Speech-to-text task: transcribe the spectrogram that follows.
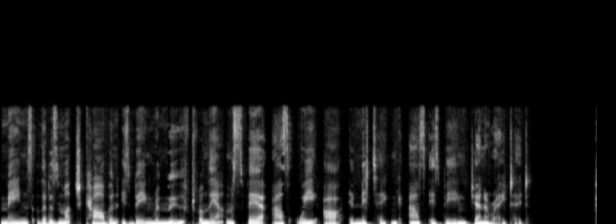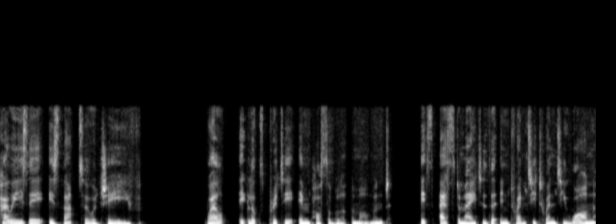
means that as much carbon is being removed from the atmosphere as we are emitting, as is being generated. How easy is that to achieve? Well, it looks pretty impossible at the moment. It's estimated that in 2021,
